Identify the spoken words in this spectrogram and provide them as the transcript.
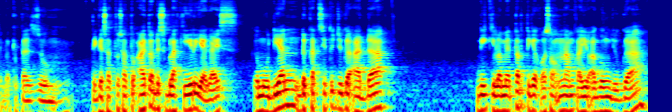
coba kita zoom 311A itu ada di sebelah kiri ya guys. Kemudian dekat situ juga ada di kilometer 306 Kayu Agung juga.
